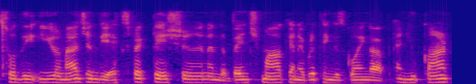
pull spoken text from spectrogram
So the you imagine the expectation and the benchmark and everything is going up, and you can't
